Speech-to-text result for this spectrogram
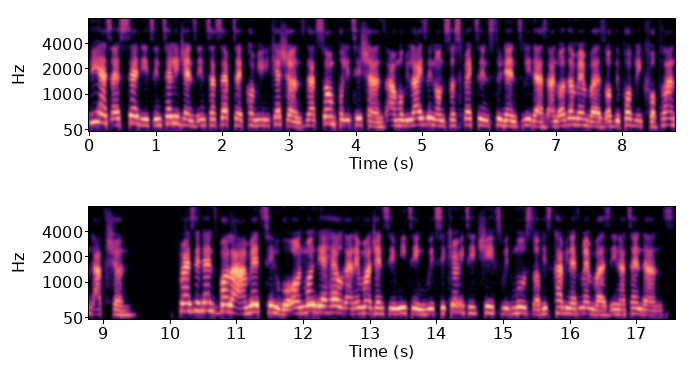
DSS said its intelligence intercepted communications that some politicians are mobilizing unsuspecting student leaders and other members of the public for planned action. President Bola Ahmed Tinubu on Monday held an emergency meeting with security chiefs with most of his cabinet members in attendance.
